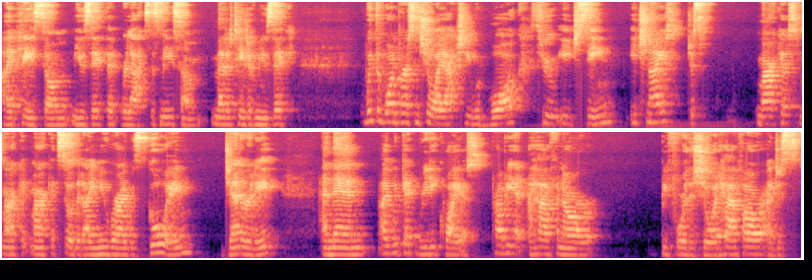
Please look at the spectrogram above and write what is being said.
I play some music that relaxes me, some meditative music with the one person show, I actually would walk through each scene each night, just mark it, mark it, mark it, so that I knew where I was going generally. And then I would get really quiet, probably a half an hour before the show. At half hour, I just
